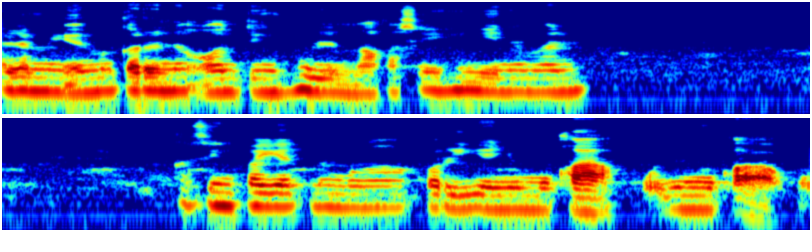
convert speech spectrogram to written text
alam mo yun, magkaroon ng onting hulma kasi hindi naman kasing payat ng mga Korean yung mukha ko, yung mukha ko.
